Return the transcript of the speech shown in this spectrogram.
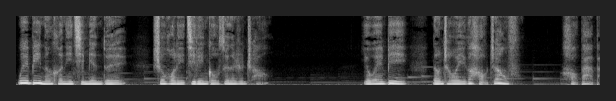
未必能和你一起面对生活里鸡零狗碎的日常。也未必能成为一个好丈夫、好爸爸。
